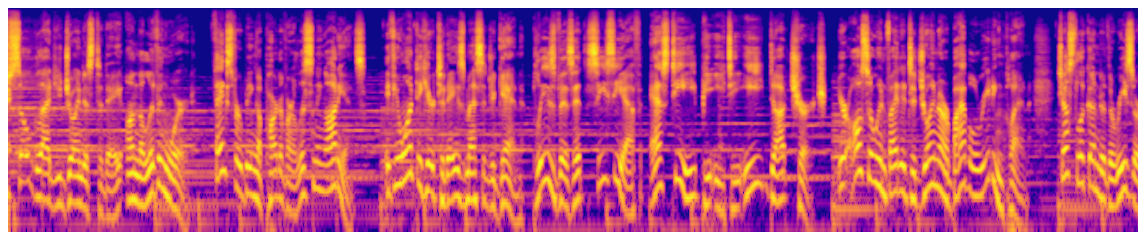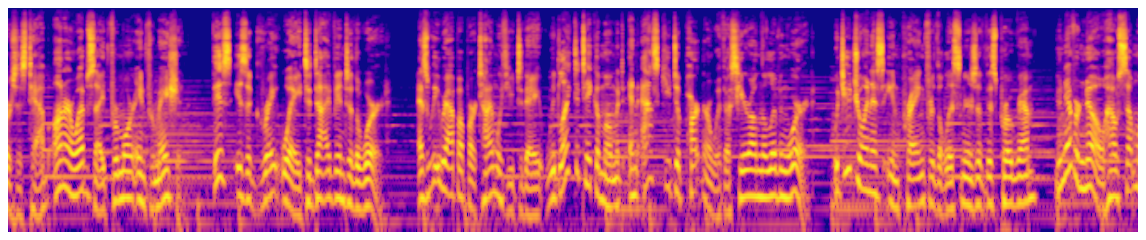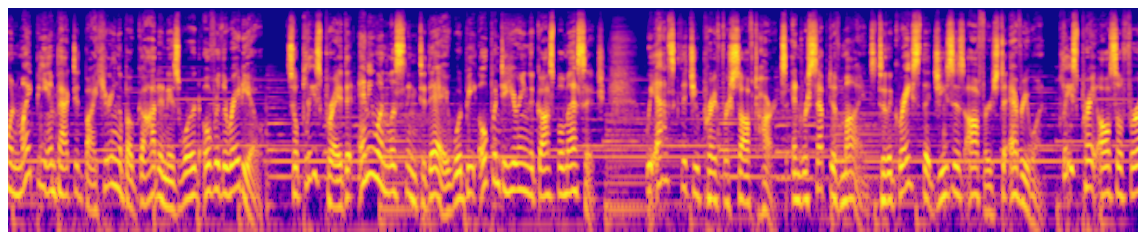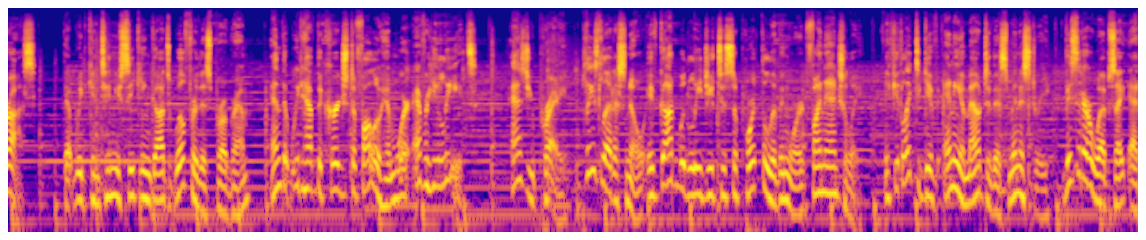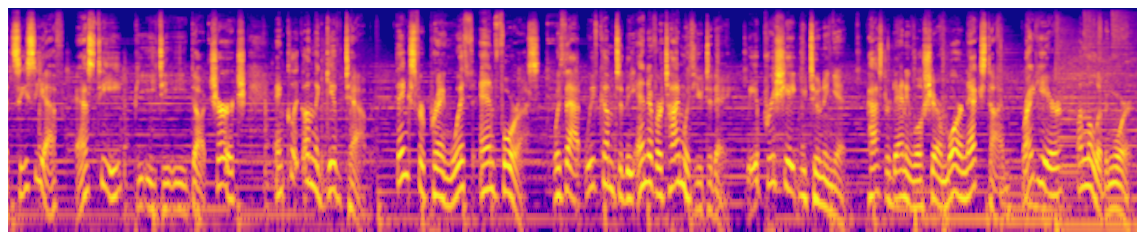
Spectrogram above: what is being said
We're so glad you joined us today on The Living Word. Thanks for being a part of our listening audience. If you want to hear today's message again, please visit ccfstpete.church. You're also invited to join our Bible reading plan. Just look under the Resources tab on our website for more information. This is a great way to dive into the Word. As we wrap up our time with you today, we'd like to take a moment and ask you to partner with us here on The Living Word. Would you join us in praying for the listeners of this program? You never know how someone might be impacted by hearing about God and His Word over the radio. So please pray that anyone listening today would be open to hearing the gospel message. We ask that you pray for soft hearts and receptive minds to the grace that Jesus offers to everyone. Please pray also for us that we'd continue seeking God's will for this program and that we'd have the courage to follow Him wherever He leads. As you pray, please let us know if God would lead you to support the Living Word financially. If you'd like to give any amount to this ministry, visit our website at ccfstpete.church and click on the Give tab. Thanks for praying with and for us. With that, we've come to the end of our time with you today. We appreciate you tuning in. Pastor Danny will share more next time, right here on the Living Word.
